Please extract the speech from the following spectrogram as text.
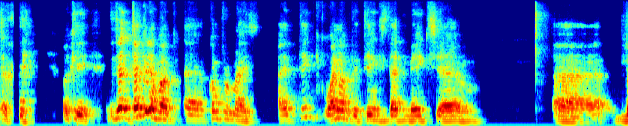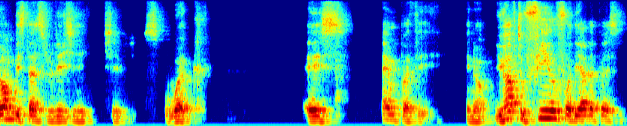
Okay. Okay. Talking about uh, compromise, I think one of the things that makes um, uh, long distance relationships work is empathy. You know, you have to feel for the other person.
